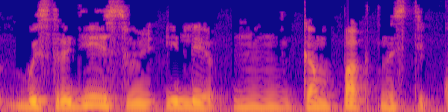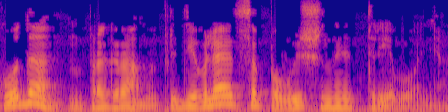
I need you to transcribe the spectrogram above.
быстродействию или компактности кода программы предъявляются повышенные требования.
